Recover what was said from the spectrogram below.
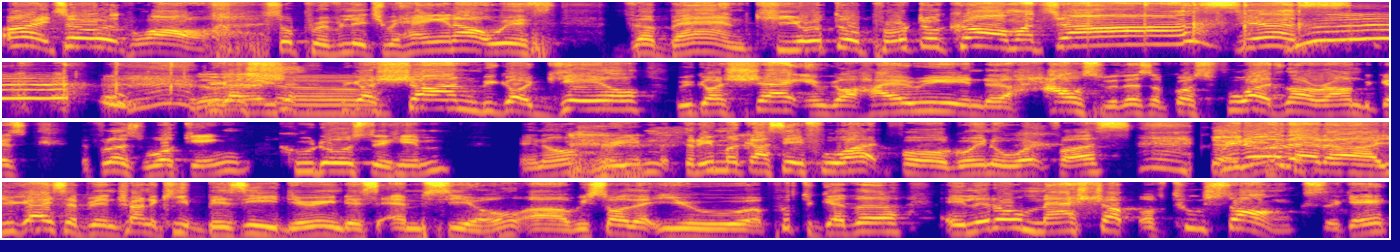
All right, so wow, so privileged. We're hanging out with the band Kyoto Protocol, machans. Yes. we got Sh- we got Sean, we got Gail, we got Shaq, and we got Hyrie in the house with us. Of course, Fuad is not around because the fella is working. Kudos to him. You know, terima kasih Fuad for going to work for us. We know that uh, you guys have been trying to keep busy during this MCO. Uh, we saw that you put together a little mashup of two songs, okay?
